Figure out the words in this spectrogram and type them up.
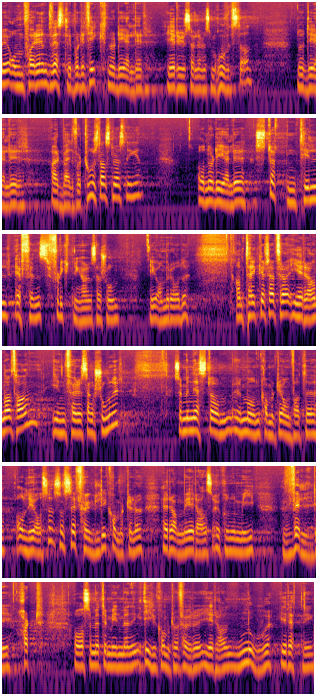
med omforent vestlig politikk når det gjelder Jerusalem som hovedstad, når det gjelder arbeidet for tostatsløsningen, og når det gjelder støtten til FNs flyktningorganisasjon i området. Han trekker seg fra Iran-avtalen, innfører sanksjoner, som i neste måned kommer til å omfatte olje også, som selvfølgelig kommer til å ramme Irans økonomi veldig hardt. Og som etter min mening ikke kommer til å føre Iran noe i retning,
